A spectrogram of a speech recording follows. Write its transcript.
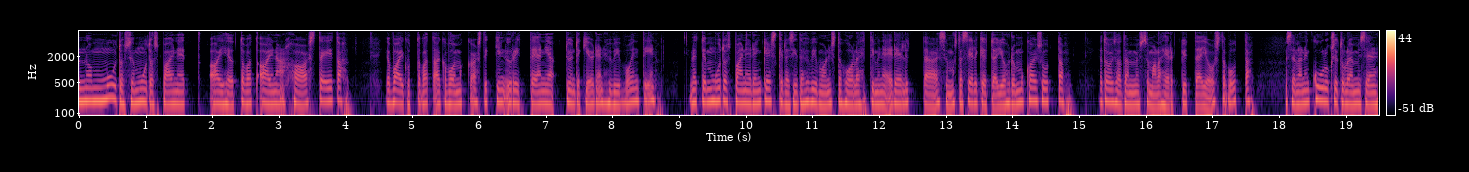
No muutos ja muutospaineet aiheuttavat aina haasteita ja vaikuttavat aika voimakkaastikin yrittäjän ja työntekijöiden hyvinvointiin. Näiden muutospaineiden keskellä siitä hyvinvoinnista huolehtiminen edellyttää semmoista selkeyttä ja johdonmukaisuutta ja toisaalta myös samalla herkkyyttä ja joustavuutta. Sellainen kuulluksi tulemisen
